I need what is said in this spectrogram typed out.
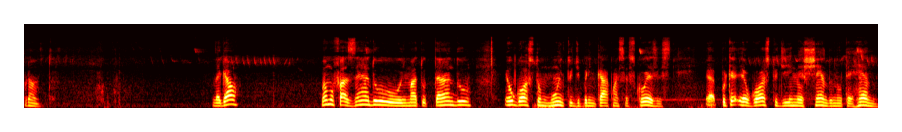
Pronto. Legal? Vamos fazendo e matutando. Eu gosto muito de brincar com essas coisas, é, porque eu gosto de ir mexendo no terreno.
